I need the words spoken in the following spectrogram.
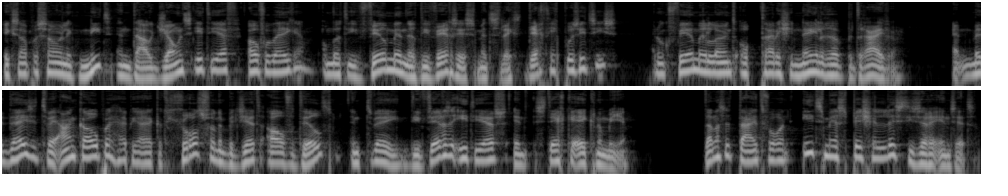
Ik zou persoonlijk niet een Dow Jones ETF overwegen, omdat die veel minder divers is met slechts 30 posities en ook veel meer leunt op traditionelere bedrijven. En met deze twee aankopen heb je eigenlijk het gros van het budget al verdeeld in twee diverse ETF's in sterke economieën. Dan is het tijd voor een iets meer specialistischere inzet.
